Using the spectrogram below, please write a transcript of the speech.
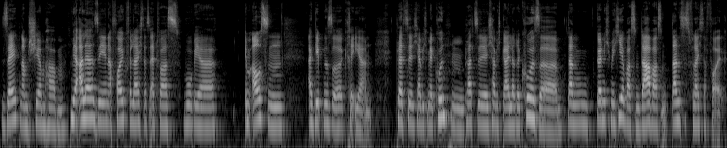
selten am Schirm haben. Wir alle sehen Erfolg vielleicht als etwas, wo wir im Außen Ergebnisse kreieren. Plötzlich habe ich mehr Kunden, plötzlich habe ich geilere Kurse, dann gönne ich mir hier was und da was und dann ist es vielleicht Erfolg.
